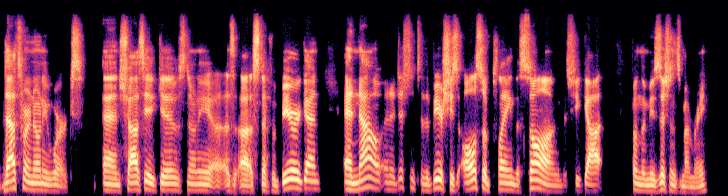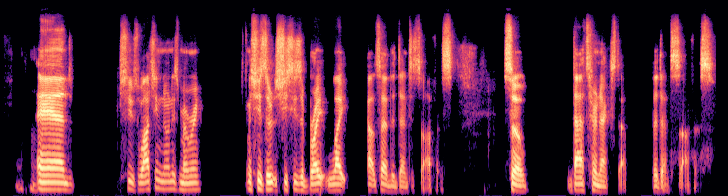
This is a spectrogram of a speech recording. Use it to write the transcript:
That's where Noni works, and Shazia gives Noni a, a- sniff of beer again. And now, in addition to the beer, she's also playing the song that she got from the musician's memory, Mhm. and she's watching Noni's memory, and she's a, she sees a bright light outside the dentist's office. So that's her next step, the dentist's office.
